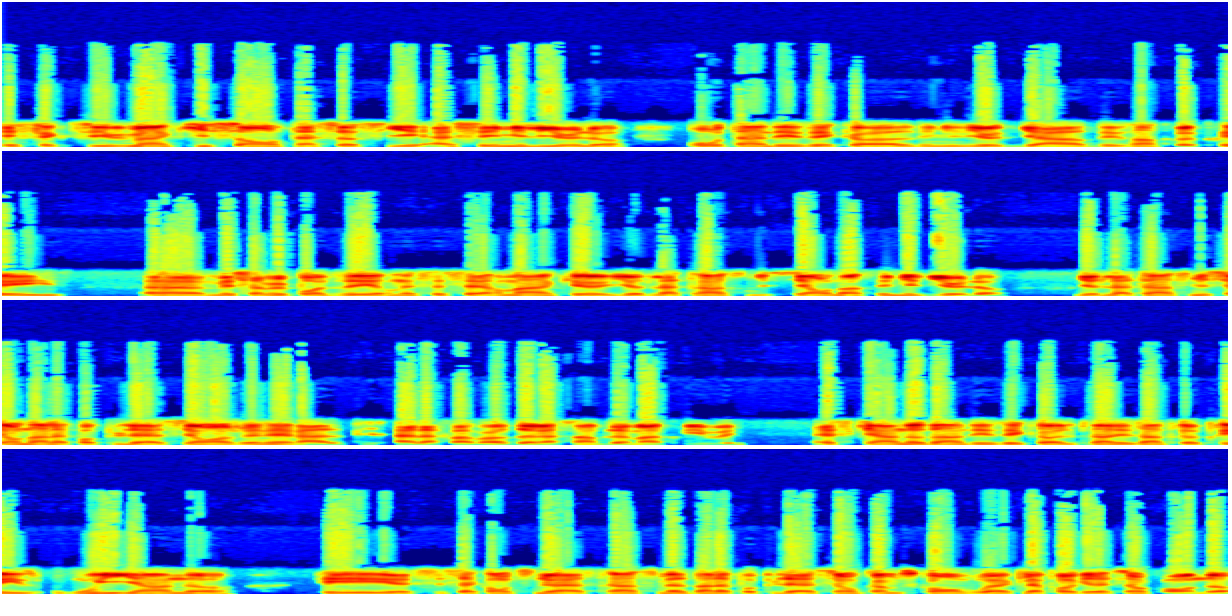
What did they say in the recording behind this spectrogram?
effectivement qui sont associés à ces milieux-là, autant des écoles, des milieux de garde, des entreprises, euh, mais ça ne veut pas dire nécessairement qu'il y a de la transmission dans ces milieux-là. Il y a de la transmission dans la population en général, puis à la faveur de rassemblements privés. Est-ce qu'il y en a dans des écoles puis dans les entreprises? Oui, il y en a. Et euh, si ça continue à se transmettre dans la population comme ce qu'on voit, avec la progression qu'on a,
